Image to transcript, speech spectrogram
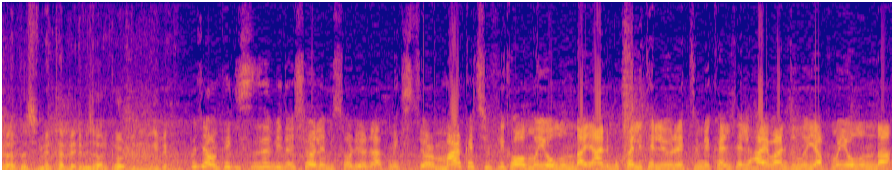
biraz da simentallerimiz var gördüğünüz gibi. Hocam peki size bir de şöyle bir soru yöneltmek istiyorum. Marka çiftlik olma yolunda yani bu kaliteli üretimi, kaliteli hayvancılığı yapma yolunda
